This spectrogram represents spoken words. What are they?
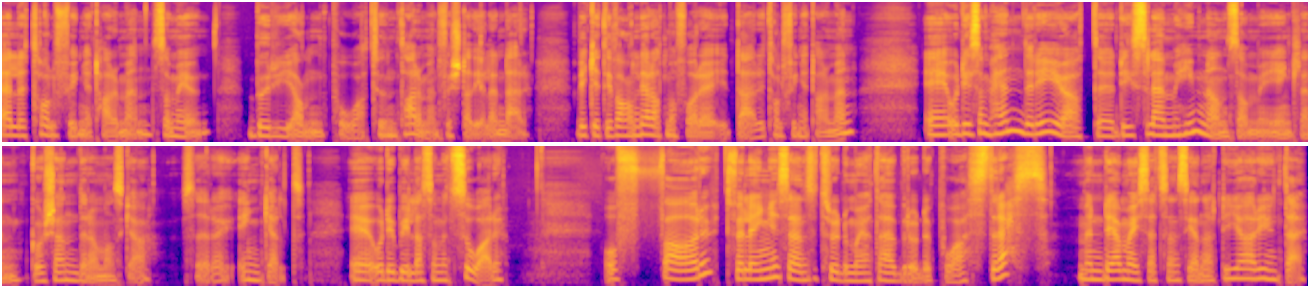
eller tolvfingertarmen som är början på tunntarmen, första delen där. Vilket är vanligare att man får det där i tolvfingertarmen. Eh, och det som händer är ju att eh, det är slemhinnan som egentligen går sönder om man ska säga det enkelt. Eh, och det bildas som ett sår. Och förut, för länge sedan, så trodde man ju att det här berodde på stress. Men det har man ju sett sen senare att det gör det ju inte.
